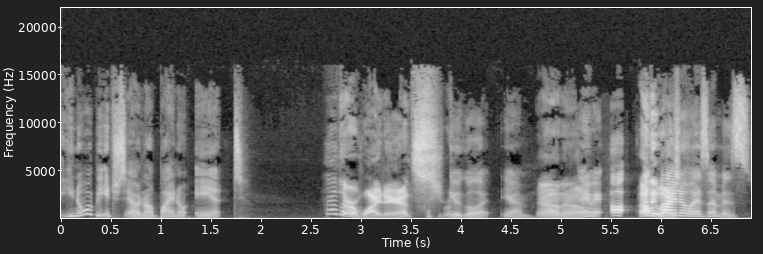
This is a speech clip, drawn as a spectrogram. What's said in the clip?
You know what would be interesting? An albino ant. Eh, there are white I ants. should Google it. Yeah. I don't know. Anyway, al- Anyways. albinoism is.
